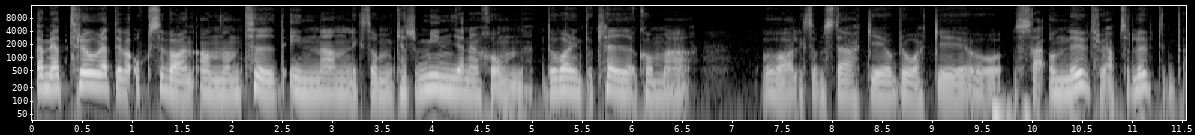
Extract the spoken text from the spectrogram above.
Ja, men jag tror att det var också var en annan tid innan liksom, kanske min generation. Då var det inte okej att komma och vara liksom stökig och bråkig. Och, och nu tror jag absolut inte.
